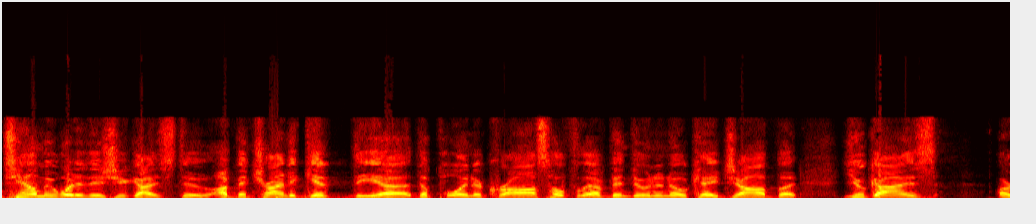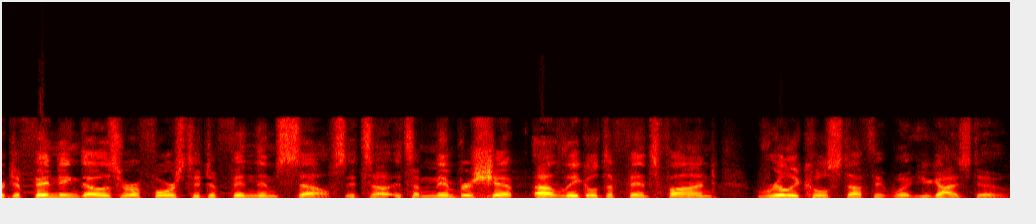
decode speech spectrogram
tell me what it is you guys do. I've been trying to get the uh, the point across. Hopefully, I've been doing an okay job. But you guys are defending those who are forced to defend themselves. It's a it's a membership uh, legal defense fund. Really cool stuff that what you guys do.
